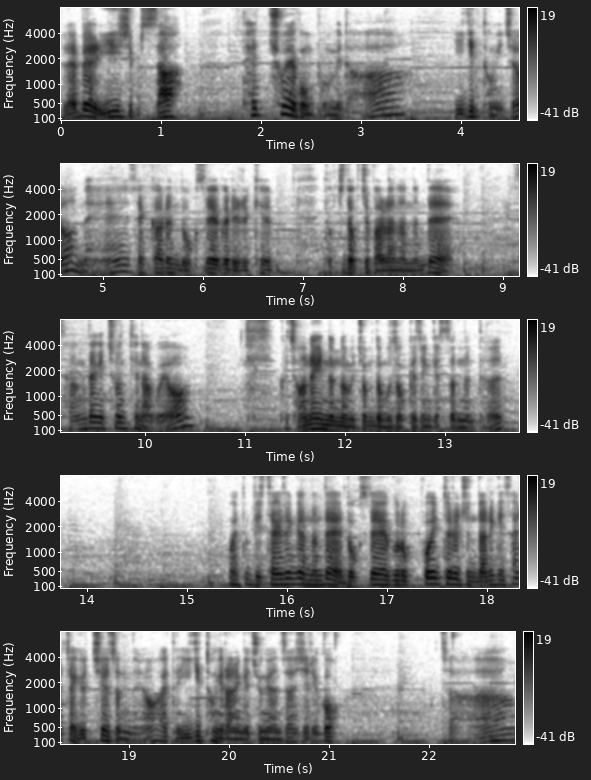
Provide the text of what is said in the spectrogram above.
레벨 24 태초의 공포입니다. 이기통이죠. 네, 색깔은 녹색을 이렇게 덕지덕지 발라놨는데 상당히 촌티나고요. 그 전에 있는 놈이 좀 더 무섭게 생겼었는 듯. 하여튼 비슷하게 생겼는데 녹색으로 포인트를 준다는 게 살짝 유치해졌네요. 하여튼 이기통이라는 게 중요한 사실이고 자,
